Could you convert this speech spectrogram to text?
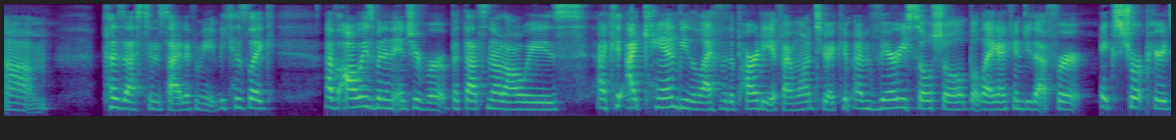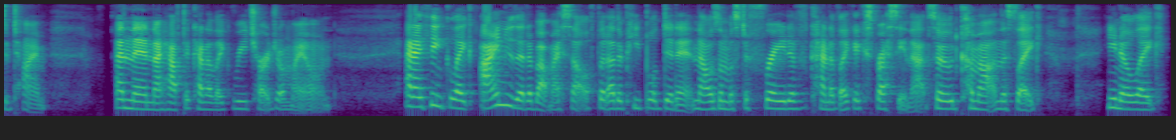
um possessed inside of me because like I've always been an introvert, but that's not always. I can, I can be the life of the party if I want to. I can, I'm very social, but like I can do that for short periods of time, and then I have to kind of like recharge on my own. And I think like I knew that about myself, but other people didn't, and I was almost afraid of kind of like expressing that. So it would come out in this like, you know, like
